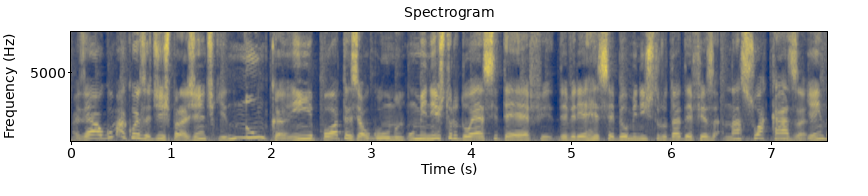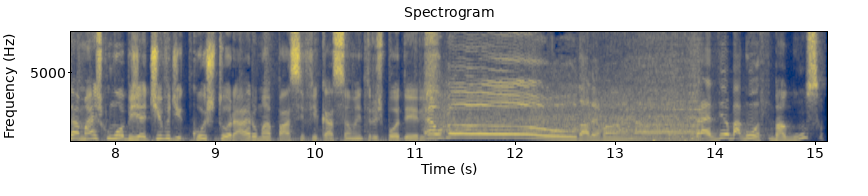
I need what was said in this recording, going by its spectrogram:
Mas é, alguma coisa diz pra gente que nunca, em hipótese alguma, um ministro do STF deveria receber o ministro da Defesa na sua casa. E ainda mais com o objetivo de costurar uma pacificação entre os poderes. É o gol da Alemanha. Brasil bagunça. Bagunça?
